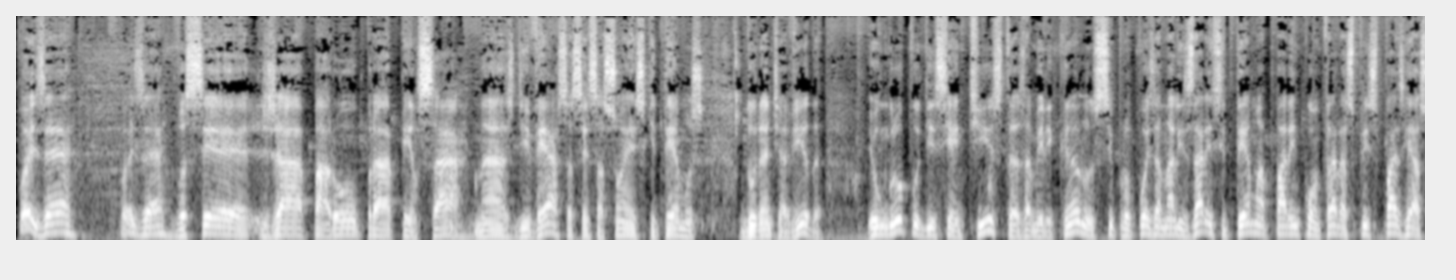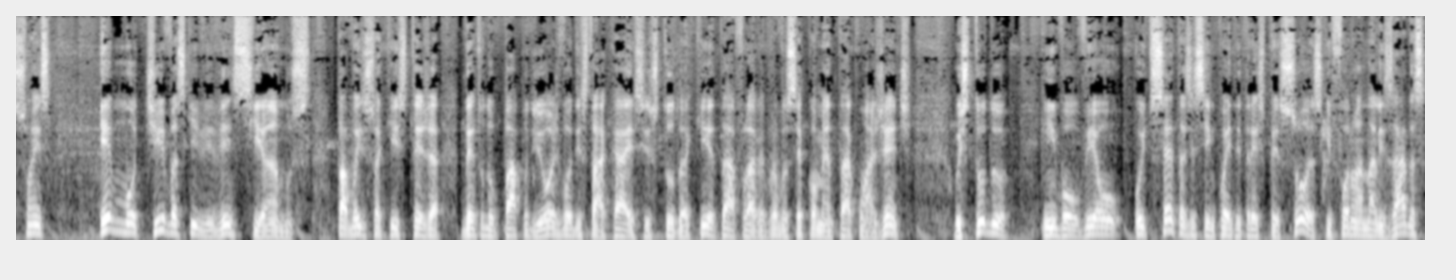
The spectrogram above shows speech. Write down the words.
Pois é, Pois é, você já parou para pensar nas diversas sensações que temos durante a vida? E um grupo de cientistas americanos se propôs analisar esse tema para encontrar as principais reações emotivas que vivenciamos. Talvez isso aqui esteja dentro do papo de hoje. Vou destacar esse estudo aqui, tá, Flávia, para você comentar com a gente. O estudo envolveu 853 pessoas que foram analisadas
